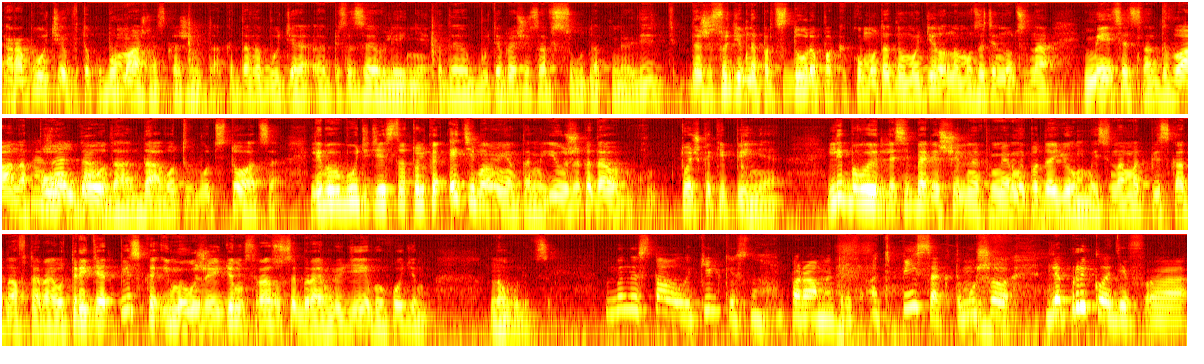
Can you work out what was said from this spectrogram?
работе в такой бумажной, скажем так, когда вы будете э, писать заявление, когда вы будете обращаться в суд, например. Ведь даже судебная процедура по какому-то одному делу, она может затянуться на месяц, на два, на, На жаль, да. полгода. Да, вот, вот ситуация. Либо вы будете действовать только этими моментами, и уже когда точка кипения, либо вы для себя решили, например, мы подаем, если нам отписка одна, вторая, вот третья отписка, и мы уже идем, сразу собираем людей, выходим на улицы. Ми не ставили кількісно параметрів відписок, тому що для прикладів е,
